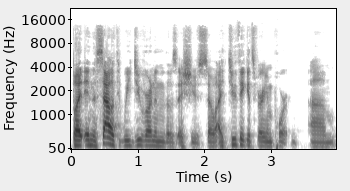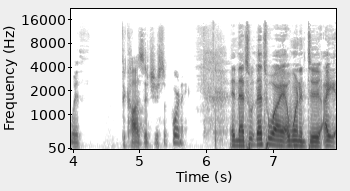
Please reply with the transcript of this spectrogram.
But in the south we do run into those issues so i do think it's very important um, with the cause that you're supporting. And that's that's why I wanted to. I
